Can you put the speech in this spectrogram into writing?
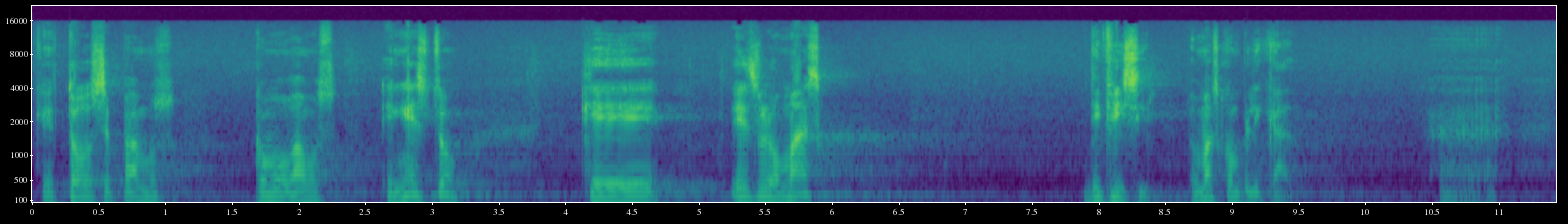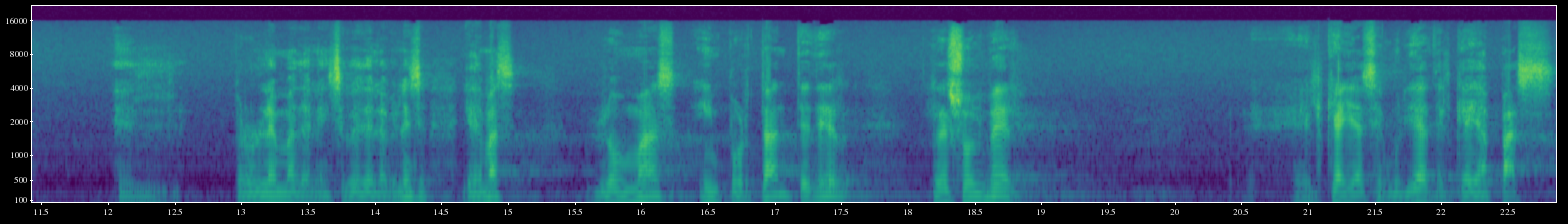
que todos sepamos cómo vamos en esto, que es lo más difícil, lo más complicado, ah, el problema de la inseguridad y de la violencia, y además lo más importante de resolver el que haya seguridad, el que haya paz.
